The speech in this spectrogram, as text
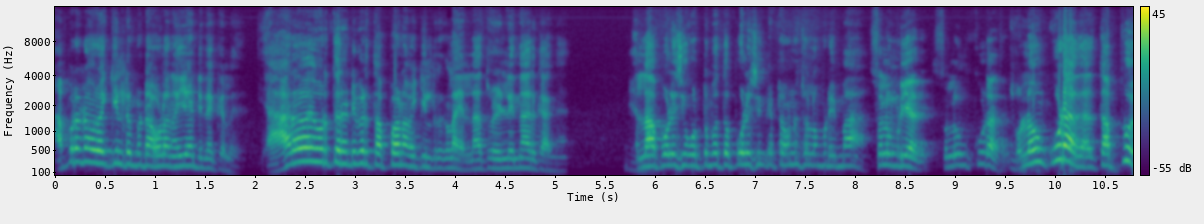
அப்புறம் என்ன ஒரு வக்கீல்கிட்ட மட்டும் அவ்வளோ நையாண்டி நக்கல்? யாரோ ஒருத்தர் ரெண்டு பேர் தப்பான வக்கீல் இருக்கலாம். எல்லா தொழிலையும் தான் இருக்காங்க. எல்லா போலீஸும் ஒட்டுமொத்த போலீஸும் கெட்டவனு சொல்ல முடியுமா? சொல்ல முடியாது. சொல்லவும் கூடாது. சொல்லவும் கூடாது. அது தப்பு.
